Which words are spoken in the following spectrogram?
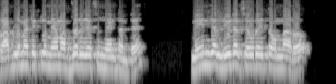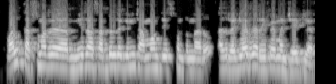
ప్రాబ్లమాటిక్లో మేము అబ్జర్వ్ చేసింది ఏంటంటే మెయిన్గా లీడర్స్ ఎవరైతే ఉన్నారో వాళ్ళు కస్టమర్ మీద సభ్యుల దగ్గర నుంచి అమౌంట్ తీసుకుంటున్నారు. అది రెగ్యులర్గా రీపేమెంట్ చేయట్లేదు.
